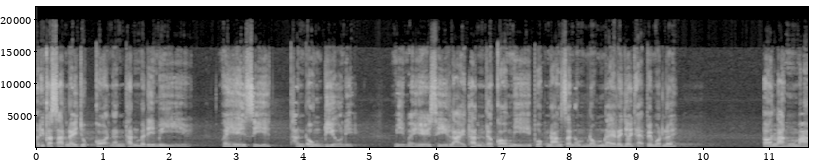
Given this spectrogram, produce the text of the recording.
คริกษัตริย์ในยุคก่อนนั้นท่านไม่ได้มีมเหสีท่านองค์เดียวนี่ มีมเหสีหลายท่าน แล้วก็มีพวกนางสนมนมในอะไรเยอะแยะไปหมดเลย ตอนหลังมา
